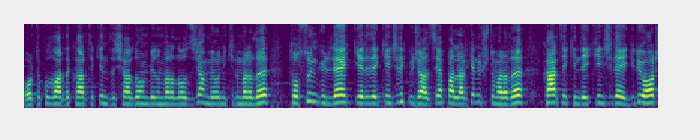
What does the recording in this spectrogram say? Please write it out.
orta kulvarda Kartekin dışarıda 11 numaralı Ozican ve 12 numaralı Tosun Gülle geride ikincilik mücadelesi yaparlarken 3 numaralı Kartekin de ikinciliğe giriyor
